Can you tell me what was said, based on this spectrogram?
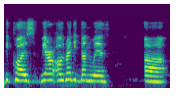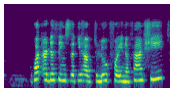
because we are already done with uh, what are the things that you have to look for in a fact sheet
